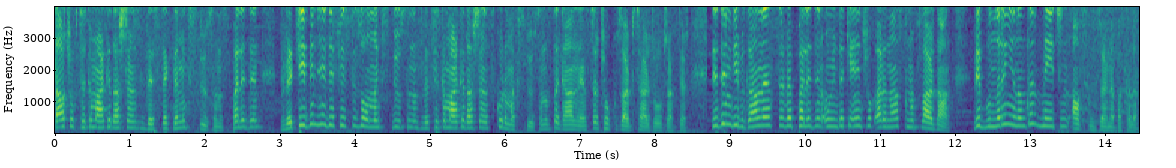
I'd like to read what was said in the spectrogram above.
daha çok takım arkadaşlarınızı desteklemek istiyorsanız Paladin, rakibin hedefi siz olmak istiyorsanız ve takım arkadaşlarınızı korumak istiyorsanız da Gunlancer çok güzel bir tercih olacaktır. Dediğim gibi Gunlancer ve Paladin oyundaki en çok aranan sınıflardan ve bunların yanında Mage'in alt sınıflarına bakalım.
